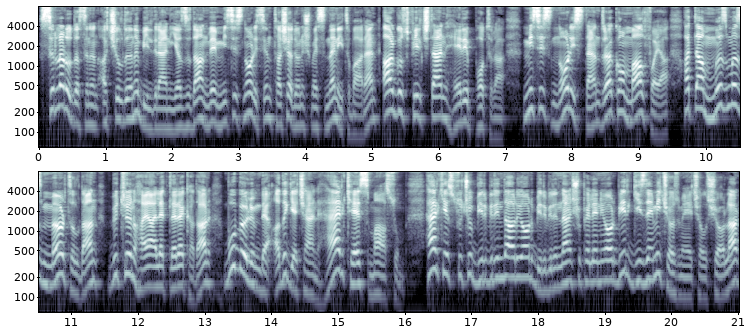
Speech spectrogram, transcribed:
Sırlar Odası'nın açıldığını bildiren yazıdan ve Mrs. Norris'in taşa dönüşmesinden itibaren itibaren Argus Filch'ten Harry Potter'a, Mrs. Norris'ten Draco Malfoy'a hatta Mızmız Myrtle'dan bütün hayaletlere kadar bu bölümde adı geçen herkes masum. Herkes suçu birbirinde arıyor, birbirinden şüpheleniyor, bir gizemi çözmeye çalışıyorlar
